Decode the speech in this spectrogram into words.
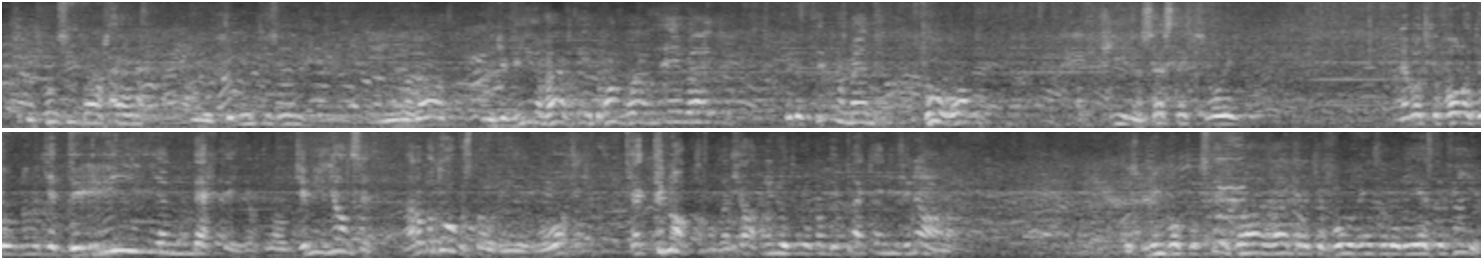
Als ik het goed zie op afstand, om het 10 te zien. En inderdaad, moet je 54 brandweer in Ewijk. Zit op dit moment voorop. 64, sorry. Hij wordt gevolgd door nummer 33, oftewel Jimmy Jansen. Maar dat wordt doorgestoken hier. Er wordt geknopt, want dat gaat nu natuurlijk om die plek in die finale. Dus nu wordt het steeds belangrijker dat je voorwint bij de eerste vier.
